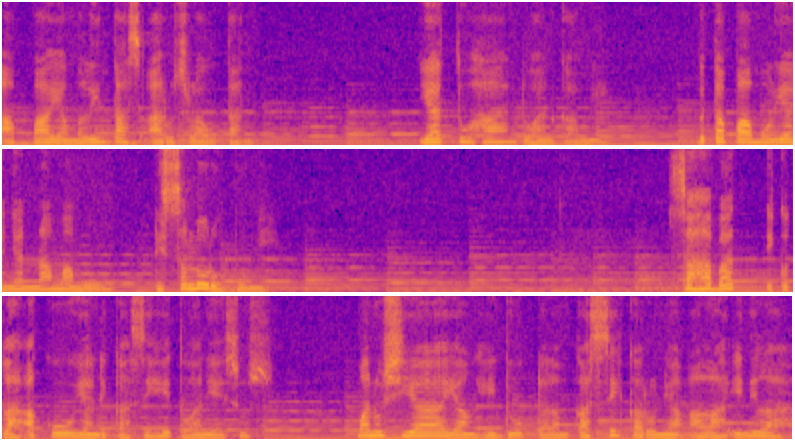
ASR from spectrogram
apa yang melintas arus lautan. Ya Tuhan, Tuhan kami, betapa mulianya namamu di seluruh bumi. Sahabat, ikutlah aku yang dikasihi Tuhan Yesus Manusia yang hidup dalam kasih karunia Allah inilah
